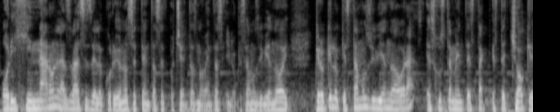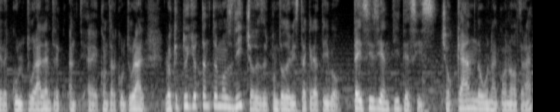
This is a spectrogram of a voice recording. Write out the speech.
originaron las bases de lo que ocurrió en los 70s, 80s, 90s y lo que estamos viviendo hoy. Creo que lo que estamos viviendo ahora es justamente esta, este choque de cultural entre, eh, contracultural. Lo que tú y yo tanto hemos dicho desde el punto de de vista creativo, tesis y antítesis chocando una con otra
